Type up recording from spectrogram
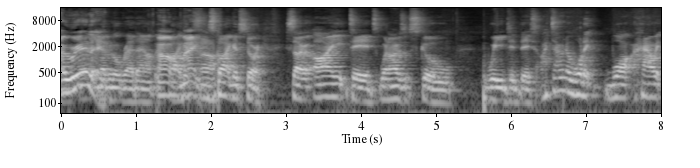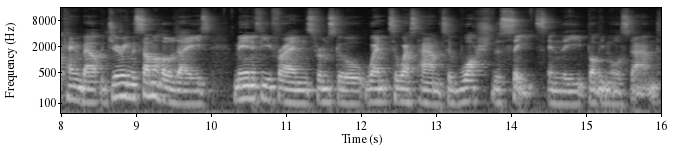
Oh, really? It never got read out. It's Oh, quite mate. Good, it's quite a good story. So I did when I was at school. We did this. I don't know what it what how it came about, but during the summer holidays, me and a few friends from school went to West Ham to wash the seats in the Bobby Moore stand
